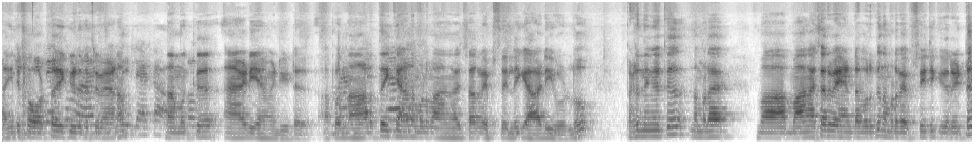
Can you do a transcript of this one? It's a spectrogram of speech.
അതിന്റെ ഫോട്ടോ ഒക്കെ എടുത്തിട്ട് വേണം നമുക്ക് ആഡ് ചെയ്യാൻ വേണ്ടിയിട്ട്. അപ്പൊ നാളത്തേക്കാണ് നമ്മൾ മാങ്ങാച്ചാർ വെബ്സൈറ്റിലേക്ക് ആഡ് ചെയ്യുള്ളൂ. പക്ഷെ നിങ്ങൾക്ക് നമ്മുടെ മാങ്ങാച്ചാർ വേണ്ടവർക്ക് നമ്മുടെ വെബ്സൈറ്റ് കയറിയിട്ട്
